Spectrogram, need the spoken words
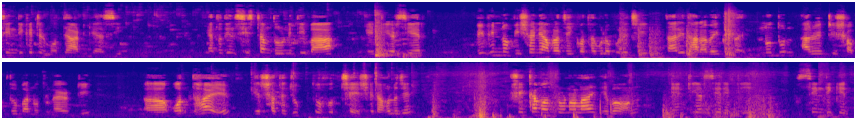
সিন্ডিকেটের মধ্যে আটকে আছি। এতদিন সিস্টেম দুর্নীতি বা এনটিআরসি এর বিভিন্ন বিষয় নিয়ে আমরা যে কথাগুলো বলেছি, তারই ধারাবাহিকতায় নতুন আরও একটি শব্দ বা নতুন আর একটি অধ্যায় এর সাথে যুক্ত হচ্ছে, সেটা হলো যে শিক্ষা মন্ত্রণালয় এবং এনটিআরসি এর একটি সিন্ডিকেট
